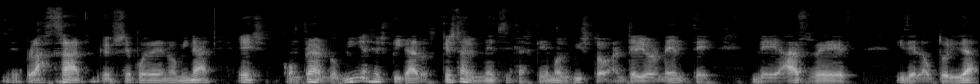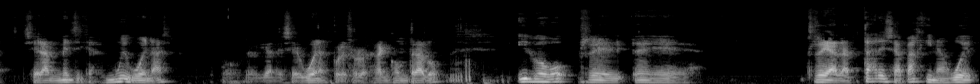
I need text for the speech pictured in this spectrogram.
de Black que se puede denominar es comprar dominios expirados, que estas métricas que hemos visto anteriormente de ASREF y de la autoridad serán métricas muy buenas, o deberían de ser buenas, por eso las han comprado, y luego eh, readaptar esa página web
